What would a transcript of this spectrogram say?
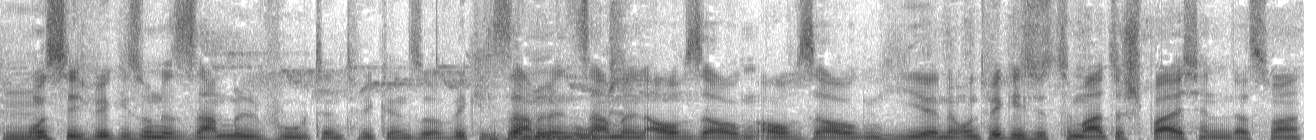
mhm. muss sich wirklich so eine Sammelwut entwickeln, so wirklich sammeln, sammeln, aufsaugen, aufsaugen hier ne? und wirklich systematisch speichern. Das war,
